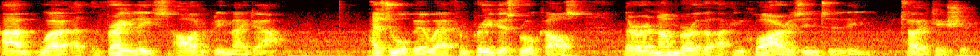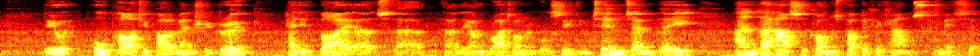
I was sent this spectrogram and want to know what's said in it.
um, were at the very least arguably made out. As you will be aware from previous broadcasts, there are a number of uh, inquiries into the TOEIC issue. The all-party parliamentary group, headed by uh, uh, uh the Right Honourable Stephen Timms MP, and the House of Commons Public Accounts Committee.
